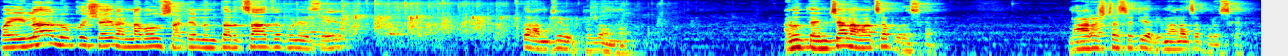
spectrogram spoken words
पहिला लोकशाहीर अण्णाभाऊ साठे नंतरचा जर कोणी असेल तर आमचे विठ्ठलराव आणि त्यांच्या नावाचा पुरस्कार महाराष्ट्रासाठी अभिमानाचा पुरस्कार आहे.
